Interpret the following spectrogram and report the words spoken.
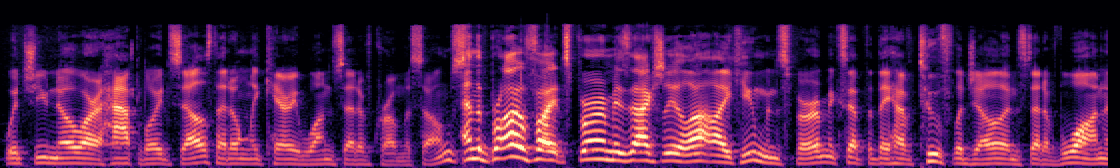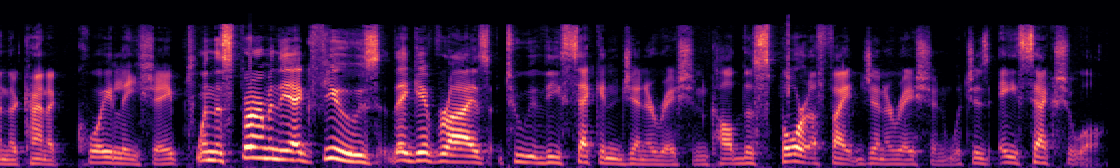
which you know are haploid cells that only carry one set of chromosomes. And the bryophyte sperm is actually a lot like human sperm, except that they have two flagella instead of one, and they're kind of coily shaped. When the sperm and the egg fuse, they give rise to the second generation, called the sporophyte generation, which is asexual.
